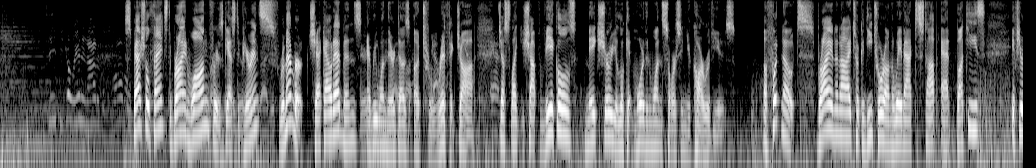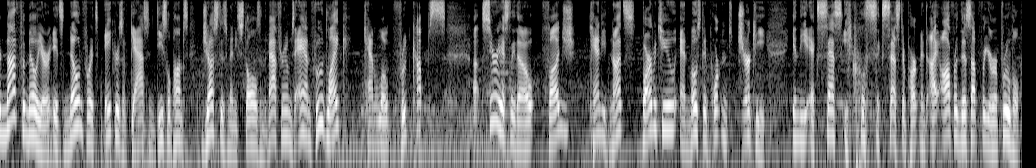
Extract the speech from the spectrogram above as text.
Special thanks to Brian Wong for his guest appearance. Remember, check out Edmunds. Everyone there does a terrific job. Just like you shop for vehicles, make sure you look at more than one source in your car reviews. A footnote Brian and I took a detour on the way back to stop at Buc-ee's. If you're not familiar, it's known for its acres of gas and diesel pumps, just as many stalls in the bathrooms, and food like cantaloupe fruit cups. Uh, seriously, though, fudge, candied nuts, barbecue, and most important, jerky. In the excess equals success department, I offer this up for your approval.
